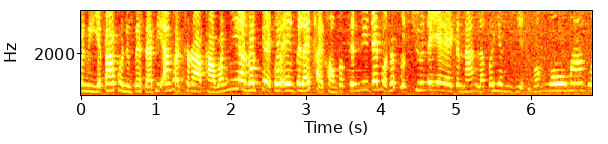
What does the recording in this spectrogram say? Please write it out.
มันมียายป้าคนหนึ่งเป็นแซะพี่อ้ำพัชราภาว่าเนี่ยรถเก๋ตัวเองไปไลฟ์ขายของกับเจนนี่ได้หมดถ้าสดชื่นได้ยังไงกันนะ แล้วก็ยังเบียดอีกว่าโง่มากเล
